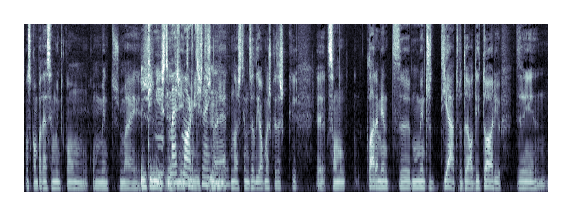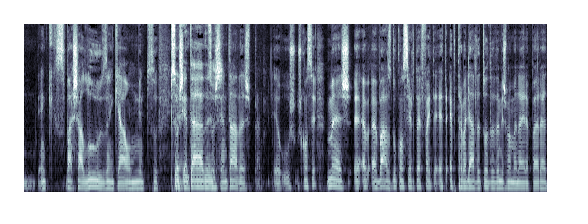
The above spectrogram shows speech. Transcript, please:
não se compadecem muito com, com momentos mais Intimistas. Mais mortos, intimistas, não é? não é? Nós temos ali algumas coisas que, uh, que são claramente momentos de teatro, de auditório, de- em que se baixa a luz, em que há um momento. Pessoas eh, sentadas. pessoas sentadas. Pronto, os, os concer- Mas a, a base do concerto é feita, é, é trabalhada toda da mesma maneira para,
